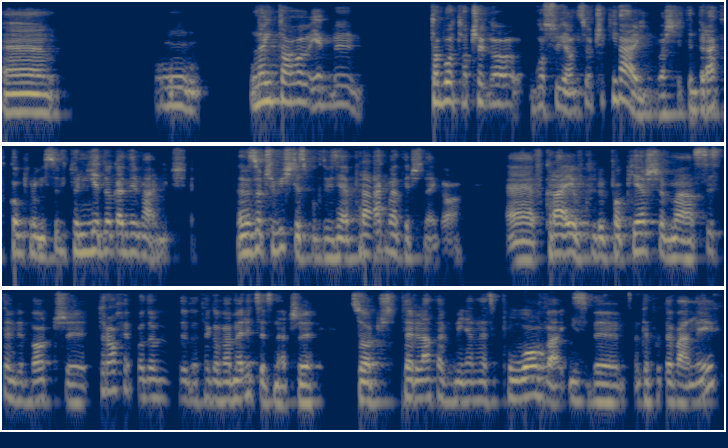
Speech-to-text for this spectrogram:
E, no i to jakby to było to, czego głosujący oczekiwali, właśnie ten brak kompromisów i to niedogadywanie się. Natomiast oczywiście z punktu widzenia pragmatycznego, w kraju, w którym po pierwsze ma system wyborczy trochę podobny do tego w Ameryce, znaczy co 4 lata wymieniana jest połowa Izby Deputowanych,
